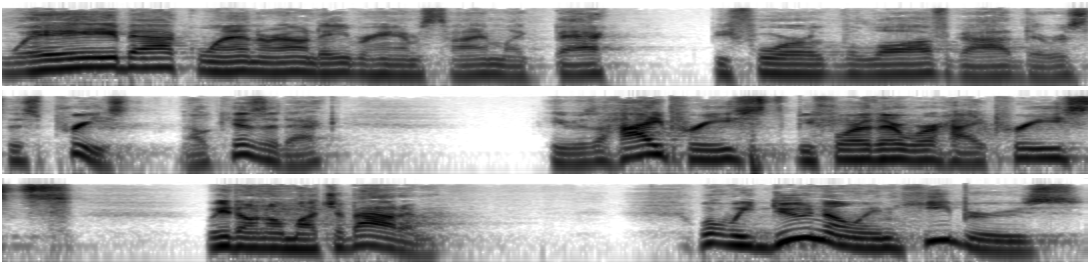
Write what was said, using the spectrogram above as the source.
Way back when, around Abraham's time, like back before the law of God, there was this priest, Melchizedek. He was a high priest before there were high priests. We don't know much about him. What we do know in Hebrews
